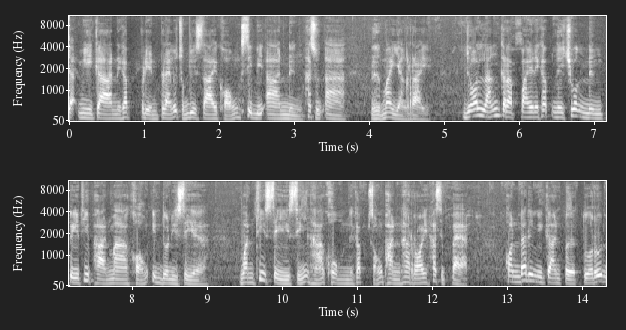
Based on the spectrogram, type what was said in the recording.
จะมีการนะครับเปลี่ยนแปลงรูปโฉมดีไซน์ของ CBR 150R หรือไม่อย่างไร ย้อนหลังกลับไปนะครับในช่วงหนึ่งปีที่ผ่านมาของอินโดนีเซีย วันที่ 4 สิงหาคมนะครับ2558 Honda ได้มีการเปิดตัวรุ่น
